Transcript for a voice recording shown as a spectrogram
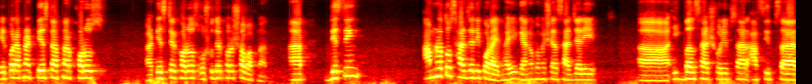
এরপর আপনার টেস্ট আপনার খরচ টেস্টের খরচ, ওষুধের খরচ সব আপনার। আর ড্রেসিং আমরা তো সার্জারি করাই ভাই। Gynaecomastia surgery Iqbal sir Sharif sir Asif sir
